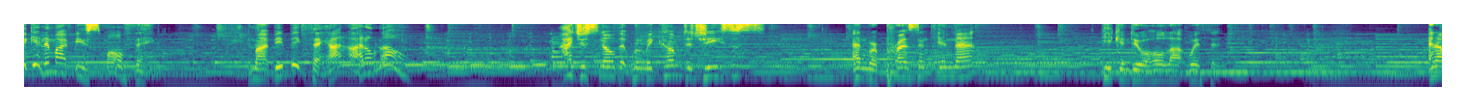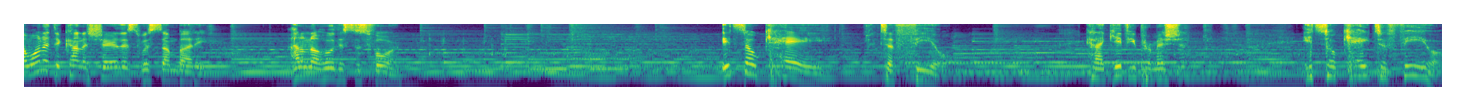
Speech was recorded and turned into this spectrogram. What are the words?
again, it might be a small thing, it might be a big thing. I, I don't know. I just know that when we come to Jesus and we're present in that, He can do a whole lot with it. And I wanted to kind of share this with somebody. I don't know who this is for. It's okay to feel. Can I give you permission? It's okay to feel.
